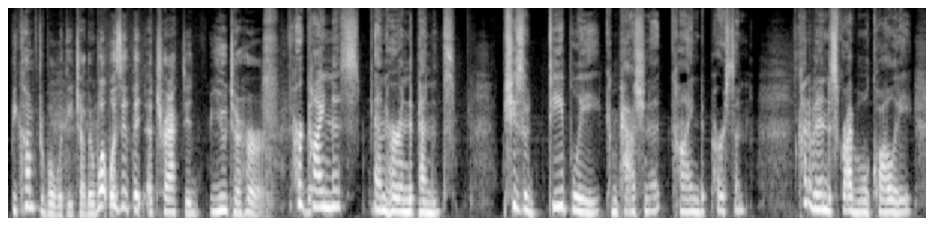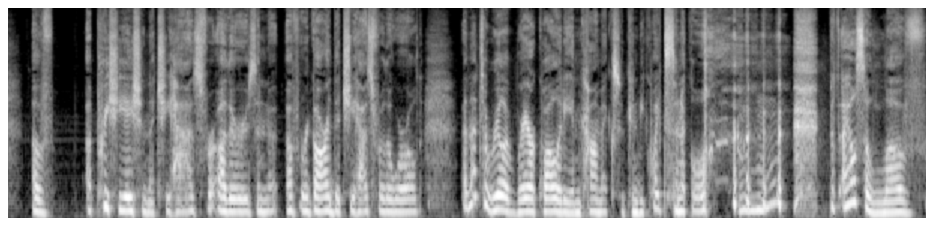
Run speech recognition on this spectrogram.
be comfortable with each other. What was it that attracted you to her? Her kindness and her independence. She's a deeply compassionate, kind person. It's kind of an indescribable quality of appreciation that she has for others and of regard that she has for the world. And that's a real rare quality in comics who can be quite cynical. Mm-hmm. but I also love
